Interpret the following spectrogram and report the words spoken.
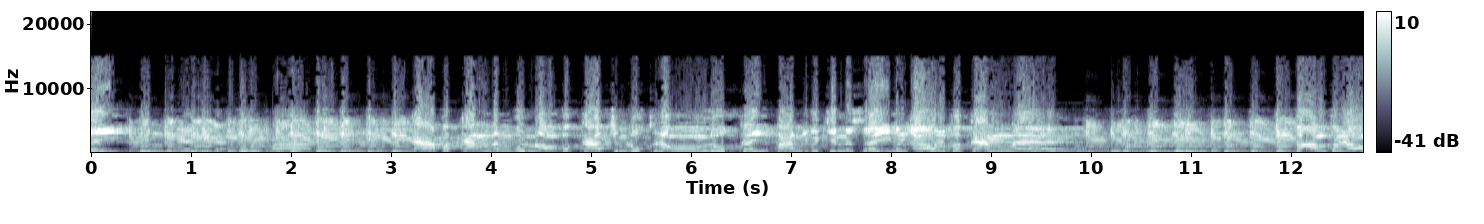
តីបាទការប្រកាន់នឹងវានាំបង្កើតចំនួនក្នុងលោកីបានយុវជនស្រីមិនអោយប្រកាន់ណាតា មតំណំ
